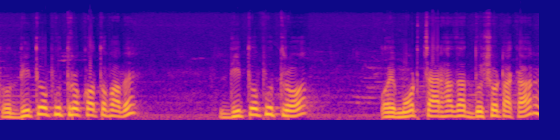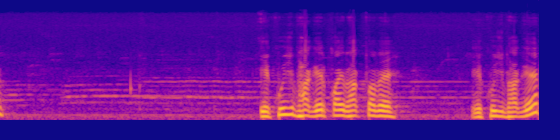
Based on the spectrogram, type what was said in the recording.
তো দ্বিতীয় পুত্র কত পাবে? দ্বিতীয় পুত্র ওই মোট চার হাজার দুশো টাকার একুশ ভাগের কয় ভাগ পাবে? একুশ ভাগের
